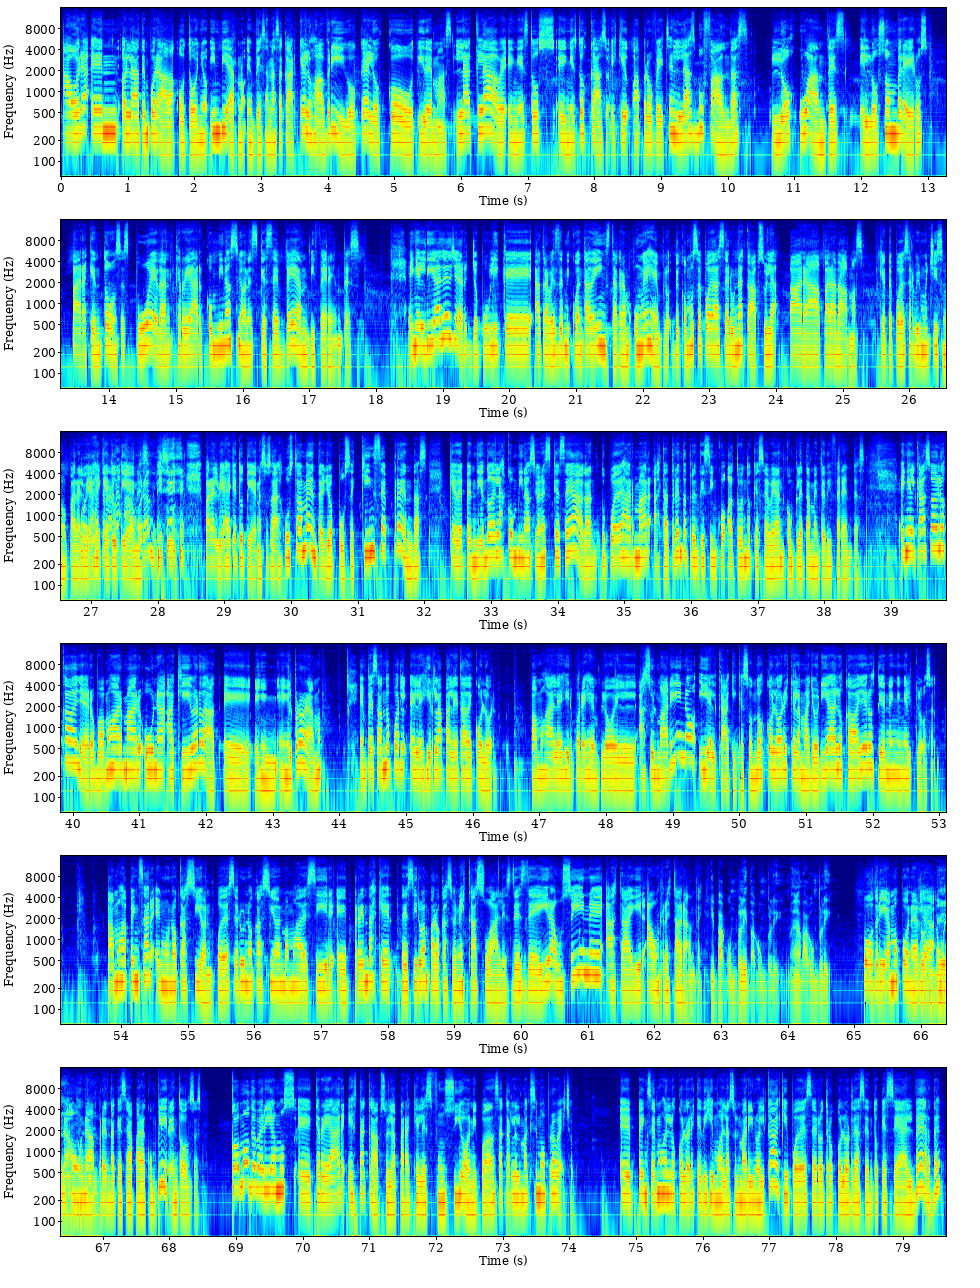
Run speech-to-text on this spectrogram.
Ahora en la temporada otoño-invierno empiezan a sacar que los abrigos, que los coats y demás. La clave en estos, en estos casos es que aprovechen las bufandas, los guantes, eh, los sombreros, para que entonces puedan crear combinaciones que se vean diferentes. En el día de ayer yo publiqué a través de mi cuenta de Instagram un ejemplo de cómo se puede hacer una cápsula para, para damas, que te puede servir muchísimo para el Voy viaje que tú tienes. ahora mismo. para el viaje que tú tienes. O sea, justamente yo puse 15 prendas que dependiendo de las combinaciones que se hagan, tú puedes armar hasta 30, 35 atuendos que se vean completamente diferentes. En el caso de los caballeros, vamos a armar una aquí, ¿verdad? Eh, en, en el programa, empezando por elegir la paleta de color. Vamos a elegir, por ejemplo, el azul marino y el kaki, que son dos colores que la mayoría de los caballeros tienen en el closet. Vamos a pensar en una ocasión. Puede ser una ocasión, vamos a decir, eh, prendas que te sirvan para ocasiones casuales, desde ir a un cine hasta ir a un restaurante. Y para cumplir, para cumplir. No nada para cumplir. Podríamos ponerle También, una, una prenda que sea para cumplir. Entonces, ¿cómo deberíamos eh, crear esta cápsula para que les funcione y puedan sacarle el máximo provecho? Eh, pensemos en los colores que dijimos, el azul marino, el kaki, puede ser otro color de acento que sea el verde.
